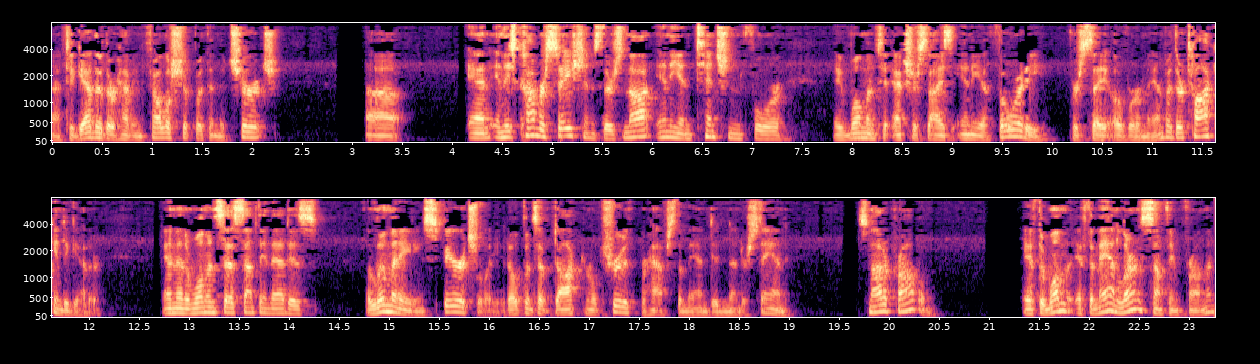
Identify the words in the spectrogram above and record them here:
uh, together, they're having fellowship within the church. Uh, and in these conversations, there's not any intention for a woman to exercise any authority per se over a man, but they're talking together. And then a woman says something that is illuminating spiritually. It opens up doctrinal truth perhaps the man didn't understand. It's not a problem. If the woman, if the man learns something from it,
